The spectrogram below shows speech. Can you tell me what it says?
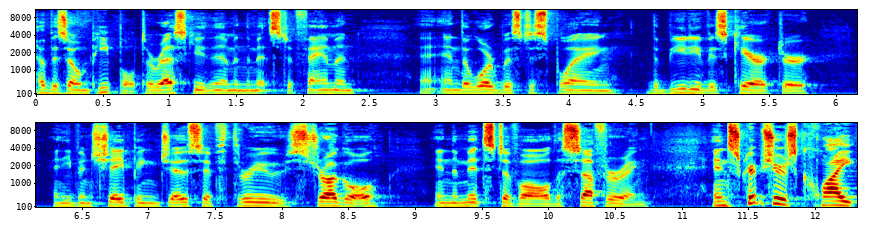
of his own people, to rescue them in the midst of famine. And the Lord was displaying the beauty of his character and even shaping Joseph through struggle in the midst of all the suffering. And Scripture is quite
